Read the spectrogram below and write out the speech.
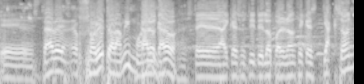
eh, está de- obsoleto ahora mismo. claro ahí. claro este hay que sustituirlo por el 11 que es Jackson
